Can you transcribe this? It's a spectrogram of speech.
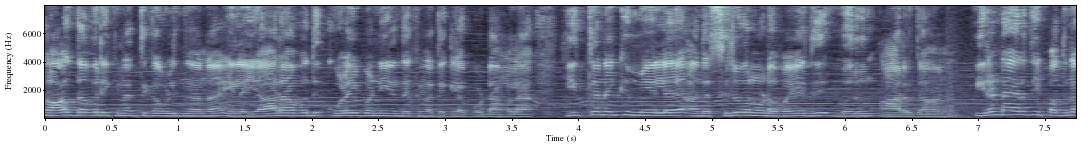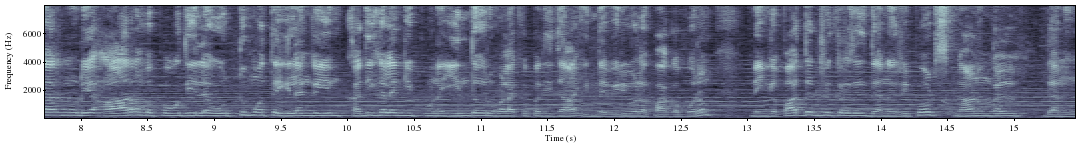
கால் தவறி கிணத்துக்கு விழுந்தானா? இல்ல யாராவது கொலை பண்ணி அந்த கிணத்துக்குள்ள போட்டாங்களா? இத்தனைக்கும் மேல அந்த சிறுவனோட வயது வெறும் ஆறு தான் இரண்டாயிரத்தி பதினாறுனுடைய ஆரம்ப பகுதியில ஒட்டுமொத்த இலங்கையும் கதிகலங்கி போன இந்த ஒரு வழக்கு பத்தி தான் இந்த வீடியோல பார்க்க போறோம். நீங்க பார்த்துட்டு இருக்கிறது தனு ரிப்போர்ட்ஸ். நான் உங்கள் தனு.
